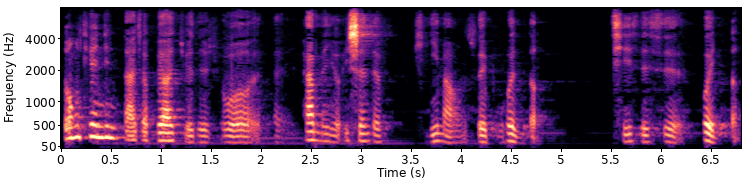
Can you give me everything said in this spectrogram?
冬天大家不要觉得说，呃，他们有一身的皮毛，所以不会冷。其实是会冷。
